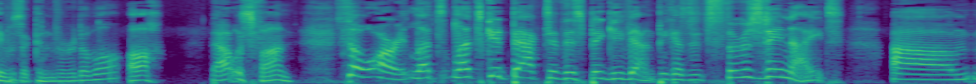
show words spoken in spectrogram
it was a convertible. Oh, that was fun. So, all right, let's let's get back to this big event because it's Thursday night. Um,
